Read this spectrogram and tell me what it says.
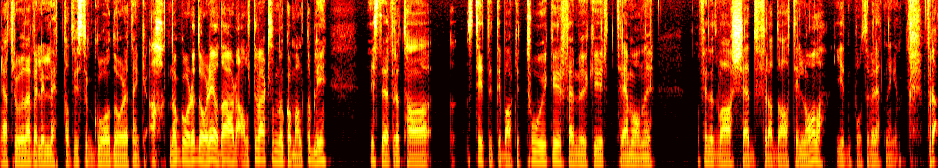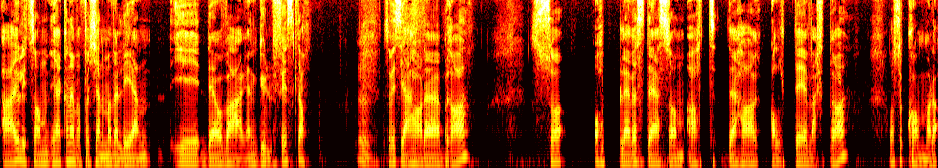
Jeg tror det er veldig lett at hvis det går dårlig, tenker ah, nå går det dårlig, og da er det alltid vært sånn det kommer alt til å bli. I stedet for å ta, titte tilbake to uker, fem uker, tre måneder. Og finne ut hva har skjedd fra da til nå, da, i den positive retningen. For det er jo litt sånn, jeg kan i hvert fall kjenne meg veldig igjen i det å være en gullfisk, da. Så hvis jeg har det bra, så oppleves det som at det har alltid vært bra, og så kommer det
